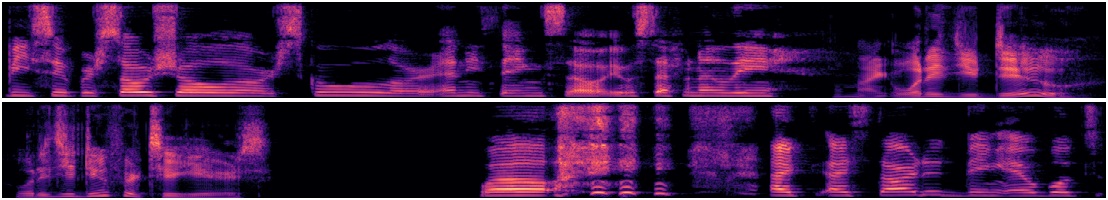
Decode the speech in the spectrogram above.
be super social or school or anything so it was definitely Oh my! What did you do? What did you do for two years? Well, I I started being able to,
